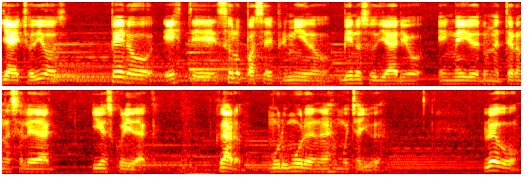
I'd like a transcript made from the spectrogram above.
ya hecho Dios, pero este solo pasa deprimido viendo su diario en medio de una eterna soledad y oscuridad. Claro, murmuro no es mucha ayuda. Luego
